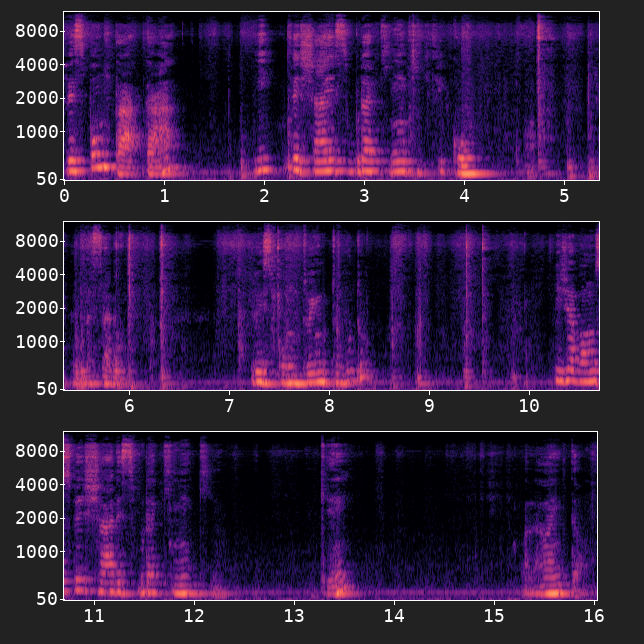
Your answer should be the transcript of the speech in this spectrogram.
despontar, tá? E fechar esse buraquinho aqui que ficou. Vai passar três pontos em tudo. E já vamos fechar esse buraquinho aqui. Ok? Bora lá, então.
